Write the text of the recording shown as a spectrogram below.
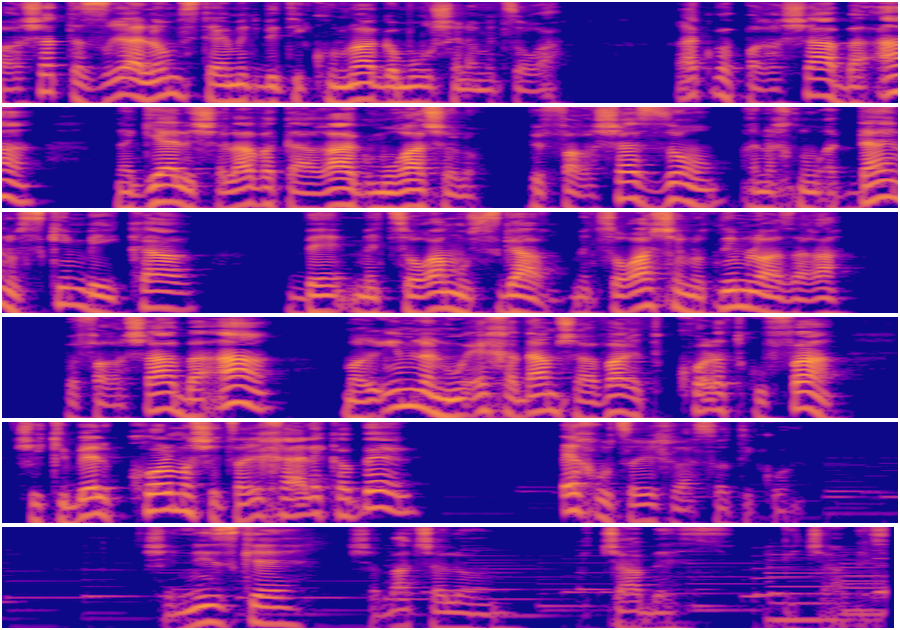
פרשת תזריע לא מסתיימת בתיקונו הגמור של המצורע. רק בפרשה הבאה נגיע לשלב הטהרה הגמורה שלו. בפרשה זו אנחנו עדיין עוסקים בעיקר במצורע מוסגר, מצורע שנותנים לו אזהרה. בפרשה הבאה מראים לנו איך אדם שעבר את כל התקופה, שקיבל כל מה שצריך היה לקבל, איך הוא צריך לעשות תיקון. שנזכה, שבת שלום, צ'אבס, צ'אבס.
